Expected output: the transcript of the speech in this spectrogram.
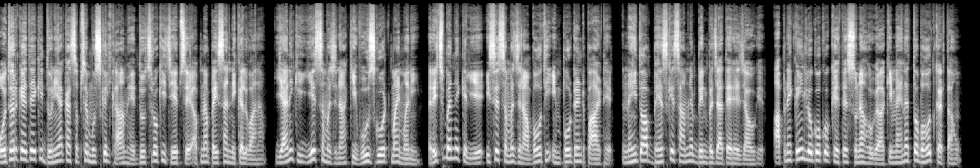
ओथर कहते हैं कि दुनिया का सबसे मुश्किल काम है दूसरों की जेब से अपना पैसा निकलवाना। यानी कि ये समझना कि who's got my money rich बनने के लिए इसे समझना बहुत ही इंपॉर्टेंट पार्ट है। नहीं तो आप भैंस के सामने बिन बजाते रह जाओगे। आपने कई लोगों को कहते सुना होगा कि मेहनत तो बहुत करता हूँ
